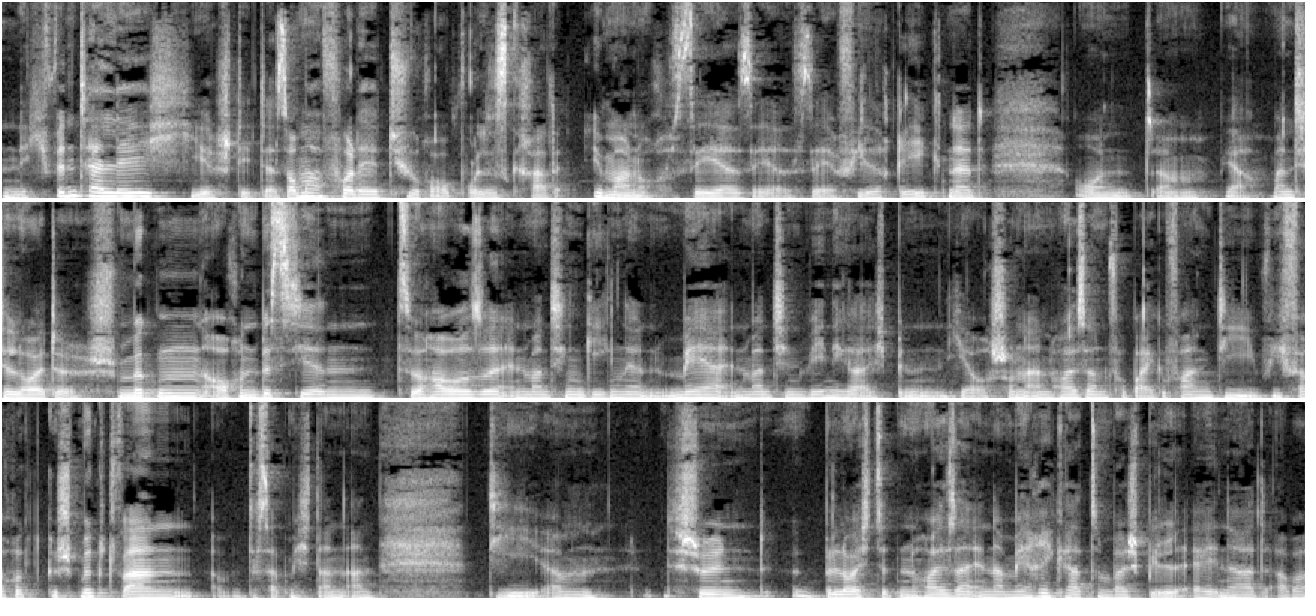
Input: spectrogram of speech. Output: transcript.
nicht winterlich. Hier steht der Sommer vor der Türe, obwohl es gerade immer noch sehr, sehr, sehr viel regnet. Und ähm, ja, manche Leute schmücken auch ein bisschen zu Hause, in manchen Gegenden mehr, in manchen weniger. Ich bin hier auch schon an Häusern vorbeigefahren, die wie verrückt geschmückt waren. Das hat mich dann an die ähm, schön beleuchteten Häuser in Amerika zum Beispiel erinnert, aber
